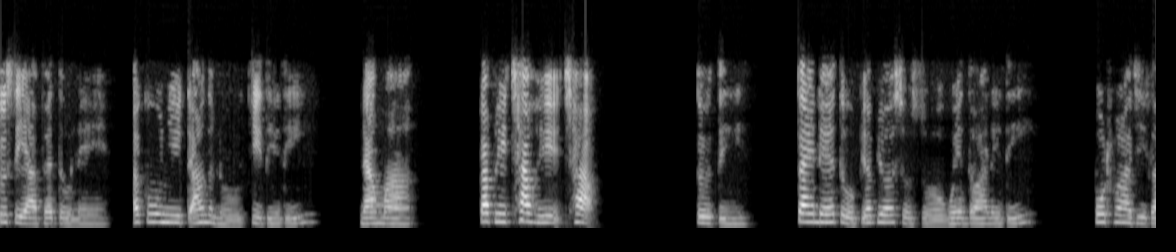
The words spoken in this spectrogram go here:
ူ့ဆရာဘက်သို့လည်းအကူအညီတောင်းသလိုကြည်သေးသည်နောက်မှကဖီ6ဟေ့6သူသည်စိုင်တဲသို့ပြောပြောဆိုဆိုဝင်သွားလေသည်ဖိုးထွားကြီးက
